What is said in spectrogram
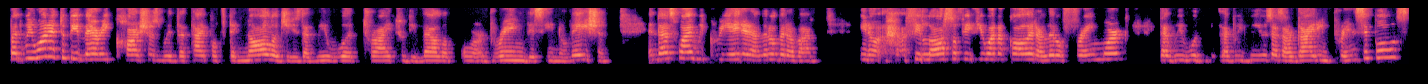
but we wanted to be very cautious with the type of technologies that we would try to develop or bring this innovation. And that's why we created a little bit of a, you know, a philosophy, if you want to call it, a little framework that we would that we use as our guiding principles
